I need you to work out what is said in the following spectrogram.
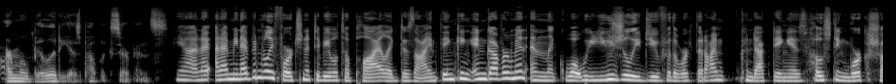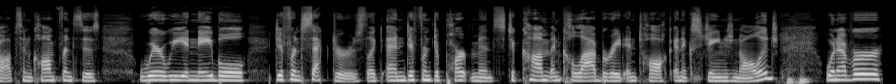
our mobility as public servants. Yeah, and I, and I mean, I've been really fortunate to be able to apply like design thinking in government. And like what we usually do for the work that I'm conducting is hosting workshops and conferences where we enable different sectors like and different departments to come and collaborate and talk and exchange knowledge. Whenever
